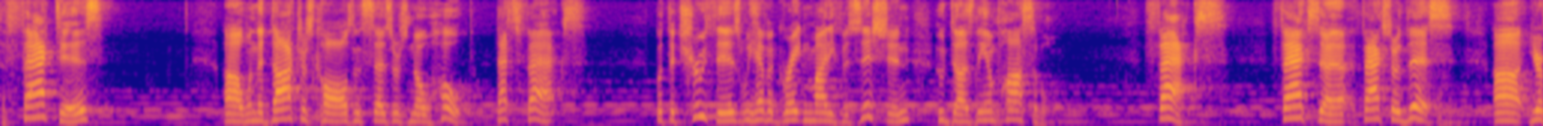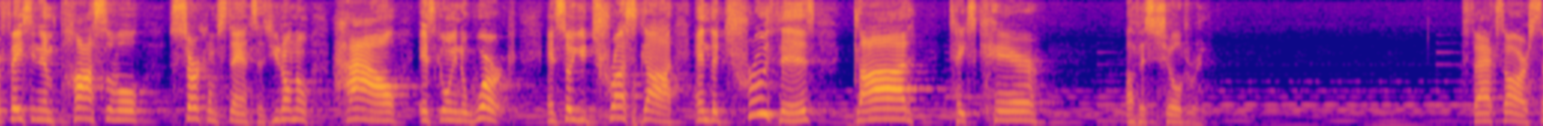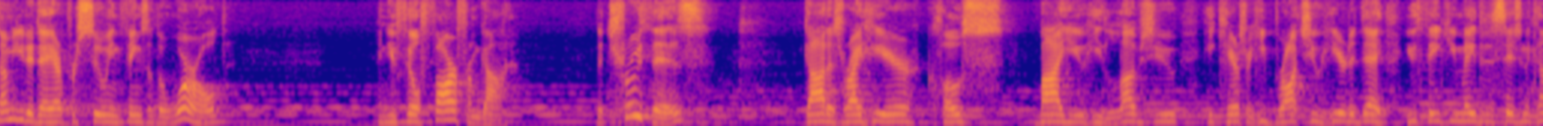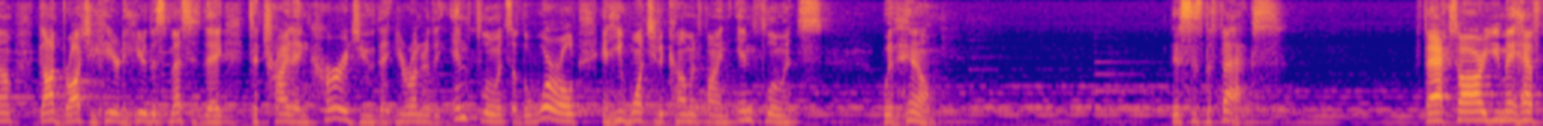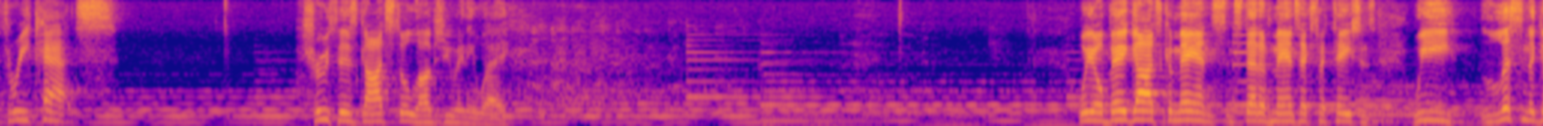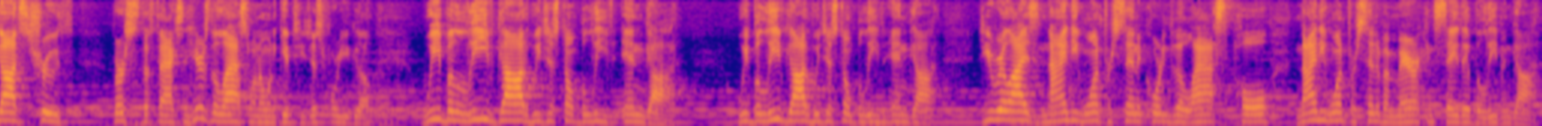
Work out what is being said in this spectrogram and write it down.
The fact is, uh, when the doctor calls and says there's no hope, that's facts. But the truth is, we have a great and mighty physician who does the impossible. Facts. Facts, uh, facts are this uh, you're facing impossible circumstances. You don't know how it's going to work. And so you trust God. And the truth is, God takes care of his children. Facts are, some of you today are pursuing things of the world and you feel far from God. The truth is, God is right here, close by you. He loves you. He cares for you. He brought you here today. You think you made the decision to come? God brought you here to hear this message today to try to encourage you that you're under the influence of the world and He wants you to come and find influence with Him. This is the facts. Facts are you may have three cats. Truth is, God still loves you anyway. We obey God's commands instead of man's expectations. We listen to God's truth versus the facts. And here's the last one I want to give to you just before you go. We believe God, we just don't believe in God. We believe God, we just don't believe in God. Do you realize 91%, according to the last poll, 91% of Americans say they believe in God?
